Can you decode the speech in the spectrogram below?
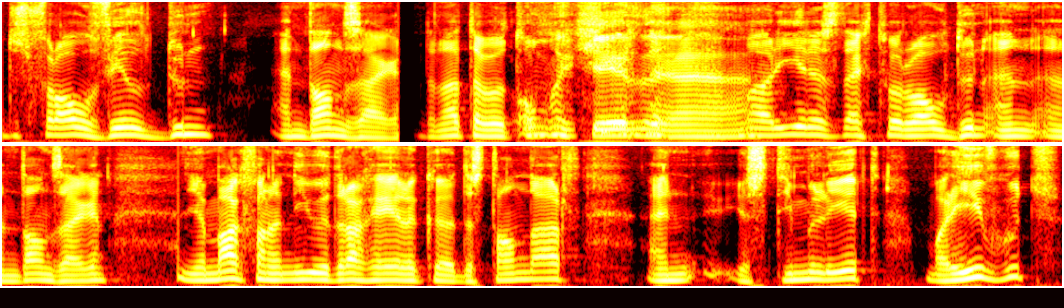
dus vooral veel doen en dan zeggen. Daarnet hebben we het omgekeerde, maar hier is het echt vooral doen en, en dan zeggen. Je maakt van het nieuwe gedrag eigenlijk eh, de standaard en je stimuleert, maar even goed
